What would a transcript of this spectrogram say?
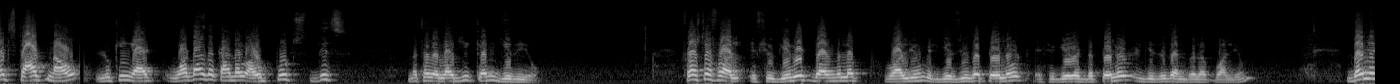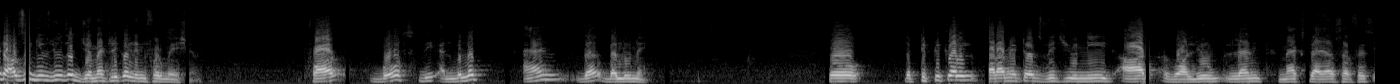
Let's start now looking at what are the kind of outputs this methodology can give you. First of all, if you give it the envelope volume, it gives you the payload. If you give it the payload, it gives you the envelope volume. Then it also gives you the geometrical information for both the envelope and the balloon. So, the typical parameters which you need are volume, length, max dia surface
